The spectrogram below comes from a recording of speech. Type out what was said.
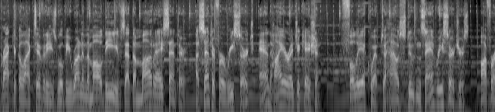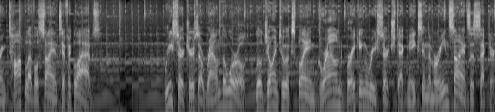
Practical activities will be run in the Maldives at the MaHRE Center, a center for research and higher education, fully equipped to house students and researchers offering top level scientific labs. Researchers around the world will join to explain groundbreaking research techniques in the marine sciences sector.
